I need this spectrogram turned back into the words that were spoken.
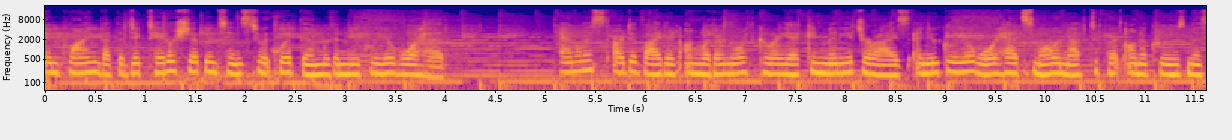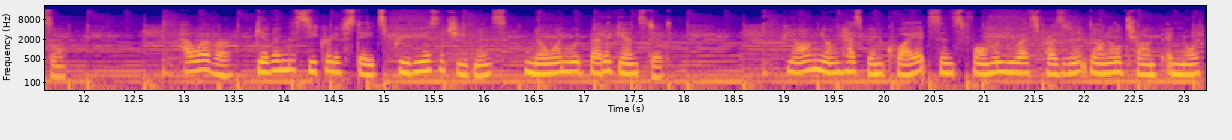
implying that the dictatorship intends to equip them with a nuclear warhead. Analysts are divided on whether North Korea can miniaturize a nuclear warhead small enough to put on a cruise missile. However, given the secretive state's previous achievements, no one would bet against it. Pyongyang has been quiet since former US President Donald Trump and North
